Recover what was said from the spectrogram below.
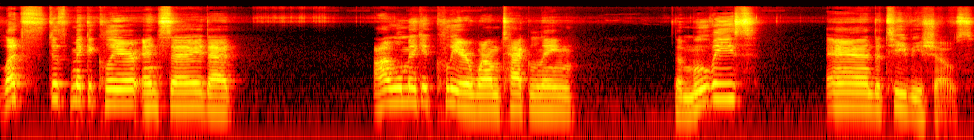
let's just make it clear and say that I will make it clear when I'm tackling the movies and the TV shows.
